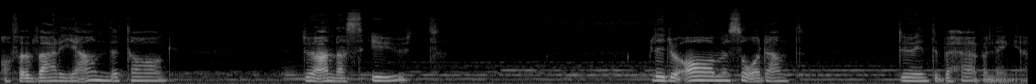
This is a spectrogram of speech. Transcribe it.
Och för varje andetag du andas ut blir du av med sådant du inte behöver längre.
